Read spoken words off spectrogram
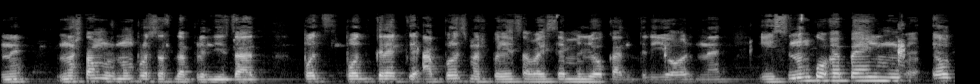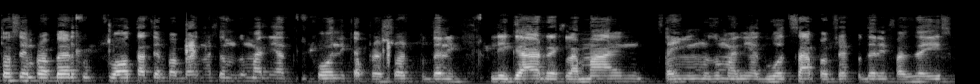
né? Nós estamos num processo de aprendizado. Pode, pode crer que a próxima experiência vai ser melhor que a anterior, né? E se não correr bem, eu estou sempre aberto, o pessoal está sempre aberto. Nós temos uma linha telefônica para as pessoas poderem ligar, reclamar, temos uma linha do WhatsApp para vocês poderem fazer isso.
